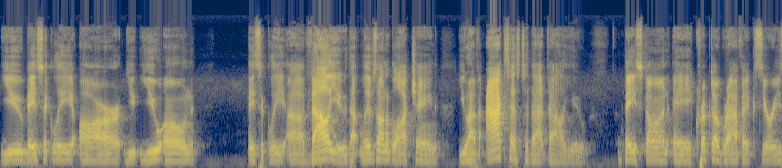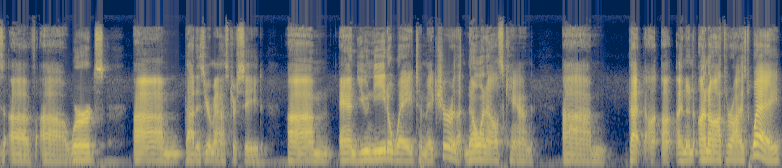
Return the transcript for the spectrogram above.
You basically are you you own basically uh, value that lives on a blockchain. You have access to that value based on a cryptographic series of uh, words. Um, that is your master seed. Um, and you need a way to make sure that no one else can, um, that uh, uh, in an unauthorized way,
